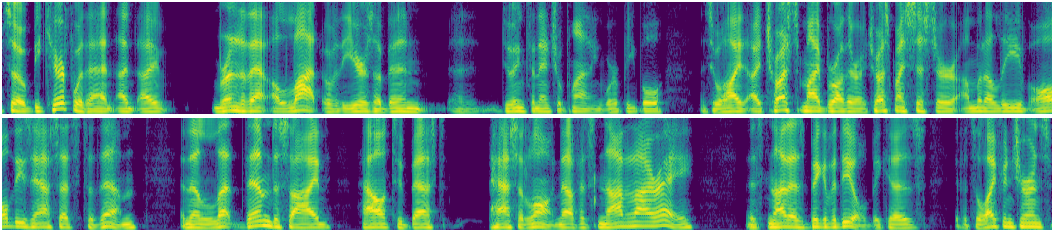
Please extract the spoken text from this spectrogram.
so be careful with that. I, I, run into that a lot over the years. I've been uh, doing financial planning where people say, "Well, I, I trust my brother, I trust my sister. I'm going to leave all these assets to them, and then let them decide how to best pass it along." Now, if it's not an IRA, it's not as big of a deal because if it's a life insurance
